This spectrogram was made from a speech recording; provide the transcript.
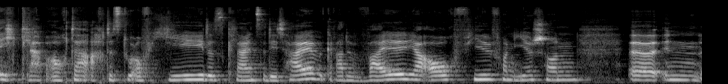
ich glaube auch da achtest du auf jedes kleinste Detail, gerade weil ja auch viel von ihr schon äh, in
